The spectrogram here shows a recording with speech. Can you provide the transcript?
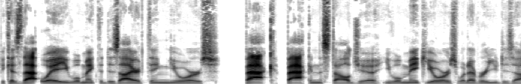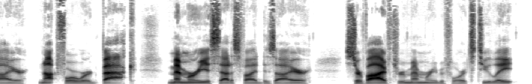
Because that way you will make the desired thing yours back, back in nostalgia. You will make yours whatever you desire, not forward, back. Memory is satisfied desire. Survive through memory before it's too late,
